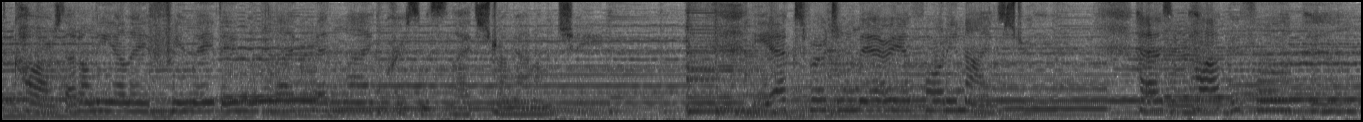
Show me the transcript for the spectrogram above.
The cars out on the LA freeway, they look like red light Christmas lights strung out on a chain. The ex Virgin Mary of 49th Street has a poppy full of pills.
